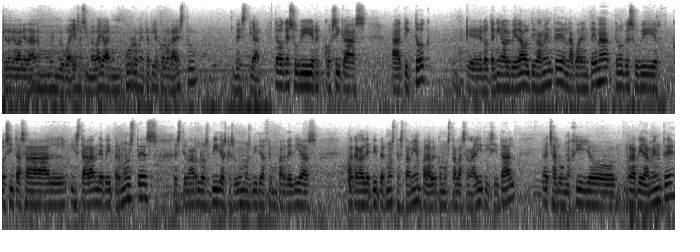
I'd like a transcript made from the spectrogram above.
Creo que va a quedar muy muy guay. Eso sí, me va a llevar un curro meterle color a esto, bestial. Tengo que subir cositas a TikTok, que lo tenía olvidado últimamente en la cuarentena. Tengo que subir cositas al Instagram de Paper Monsters, gestionar los vídeos, que subimos vídeo hace un par de días al canal de Paper Monsters también, para ver cómo están las analytics y tal. Voy a echarle un ojillo rápidamente.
